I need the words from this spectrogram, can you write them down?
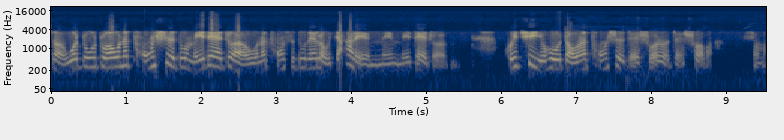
这，我主主要我那同事都没在这，我那同事都在老家里，没没在这。回去以后找我那同事再说说再说吧，行吧？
